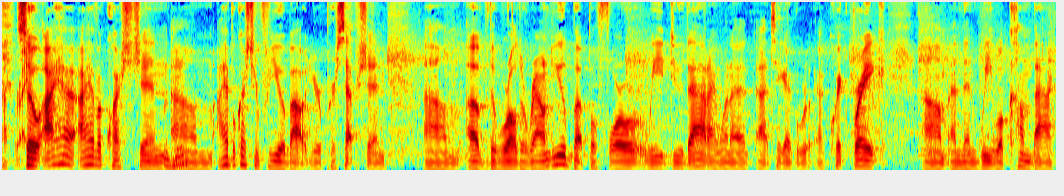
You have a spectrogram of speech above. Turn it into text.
Upright. So I have I have a question. Mm-hmm. Um, I have a question for you about your perception um, of the world around you. But before we do that, I want to uh, take a, a, quick break, um, and then we will come back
